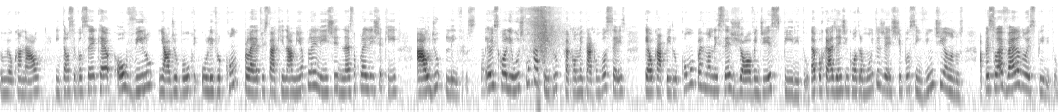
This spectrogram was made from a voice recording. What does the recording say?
no meu canal. Então, se você quer ouvi-lo em audiobook, o livro completo está aqui na minha playlist, nessa playlist aqui, áudio livros. Eu escolhi o último capítulo para comentar com vocês, que é o capítulo Como permanecer jovem de espírito. É porque a gente encontra muita gente, tipo assim, 20 anos, a pessoa é velha no espírito.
